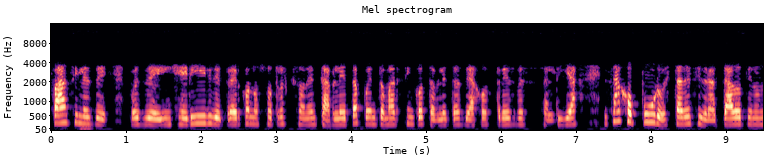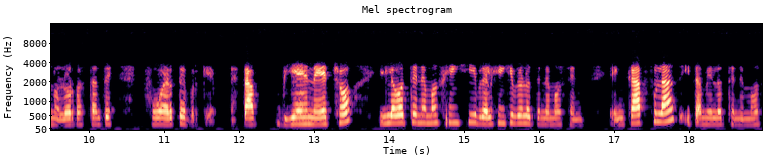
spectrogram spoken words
fáciles de pues de ingerir y de traer con nosotros que son en tableta. Pueden tomar cinco tabletas de ajos tres veces al día. Es ajo puro, está deshidratado, tiene un olor bastante fuerte porque está bien hecho. Y luego tenemos jengibre. El jengibre lo tenemos en, en cápsulas y también lo tenemos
